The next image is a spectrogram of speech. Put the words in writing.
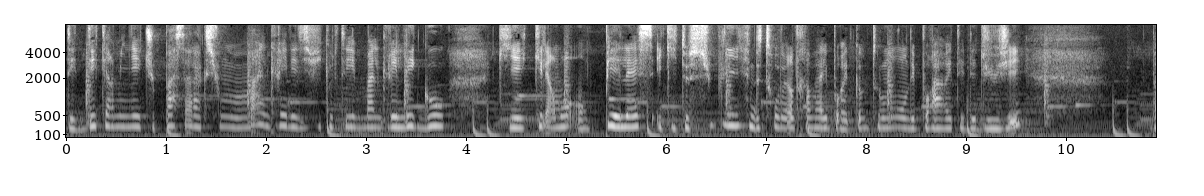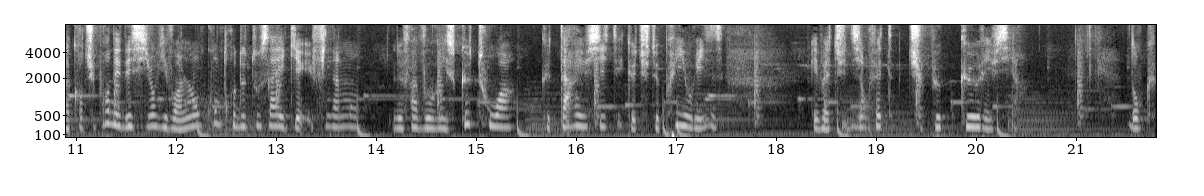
tu es déterminé, tu passes à l'action malgré les difficultés, malgré l'ego qui est clairement en PLS et qui te supplie de trouver un travail pour être comme tout le monde et pour arrêter d'être jugé, bah quand tu prends des décisions qui vont à l'encontre de tout ça et qui finalement ne favorisent que toi, que ta réussite et que tu te priorises, et bah tu te dis en fait tu peux que réussir. Donc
